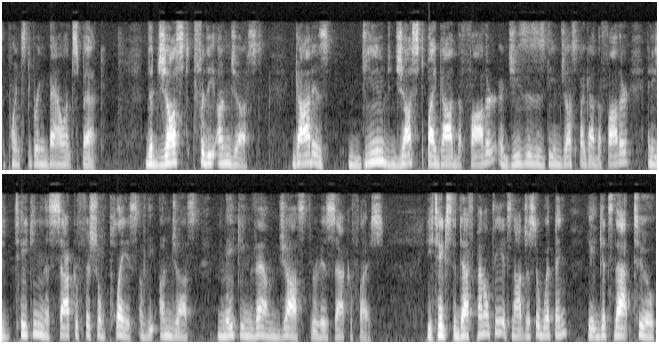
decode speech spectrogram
the point is to bring balance back. The just for the unjust. God is deemed just by God the Father, or Jesus is deemed just by God the Father, and he's taking the sacrificial place of the unjust, making them just through his sacrifice. He takes the death penalty, it's not just a whipping, he gets that too,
